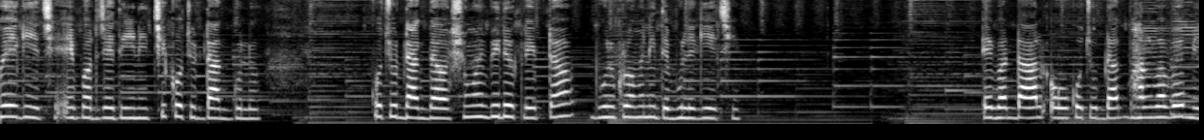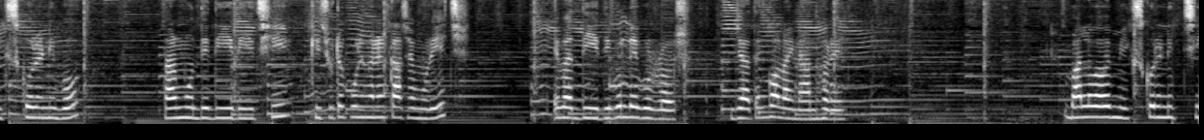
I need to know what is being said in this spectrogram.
হয়ে গিয়েছে। এই পর্যায়ে দিয়ে নিচ্ছি কচুর ডাকগুলো। কচুর ডাক দেওয়ার সময় ভিডিও ক্লিপটা ভুল ক্রমে নিতে ভুলে গিয়েছি। এবার ডাল ও কচুর ডাক ভালোভাবে মিক্স করে নিব। তার মধ্যে দিয়ে দিয়েছি কিছুটা পরিমাণের কাঁচামরিচ। এবার দিয়ে দিব লেবুর রস, যাতে গলায় না ধরে। ভালোভাবে মিক্স করে নিচ্ছি।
